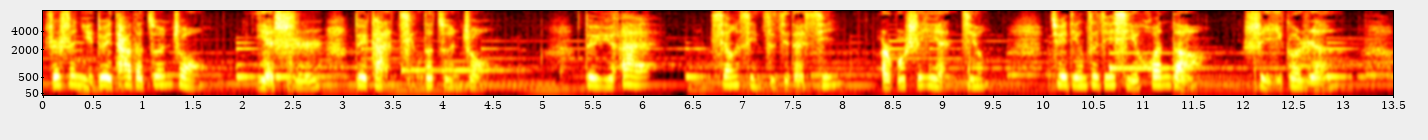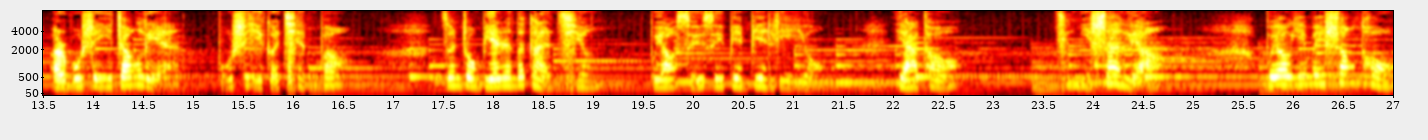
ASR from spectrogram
这是你对他的尊重，也是对感情的尊重。对于爱，相信自己的心，而不是眼睛，确定自己喜欢的是一个人，而不是一张脸，不是一个钱包。尊重别人的感情，不要随随便便利用。丫头，请你善良，不要因为伤痛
